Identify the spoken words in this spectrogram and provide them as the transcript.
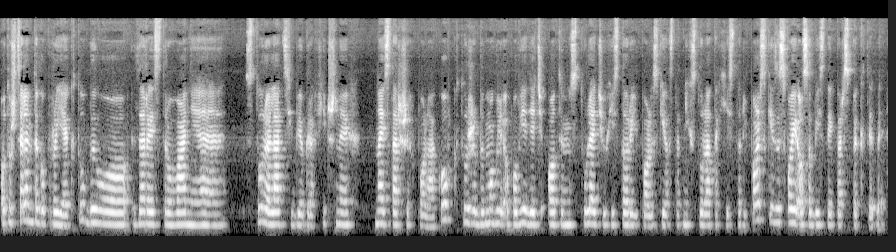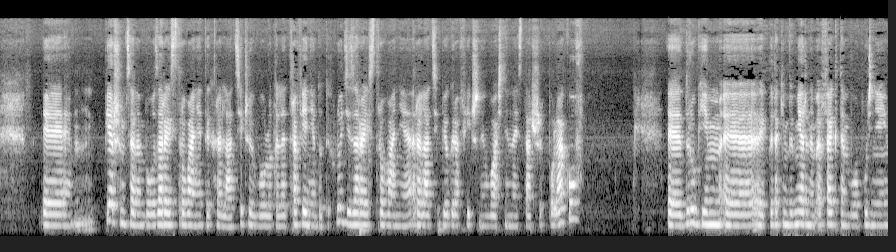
otóż celem tego projektu było zarejestrowanie 100 relacji biograficznych najstarszych Polaków, którzy by mogli opowiedzieć o tym stuleciu historii Polski, ostatnich 100 latach historii Polski ze swojej osobistej perspektywy. Pierwszym celem było zarejestrowanie tych relacji, czyli w ogóle trafienie do tych ludzi, zarejestrowanie relacji biograficznych właśnie najstarszych Polaków. E, drugim e, jakby takim wymiernym efektem było później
